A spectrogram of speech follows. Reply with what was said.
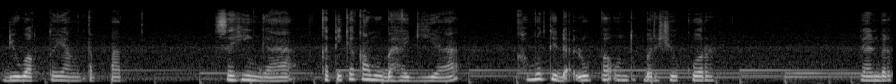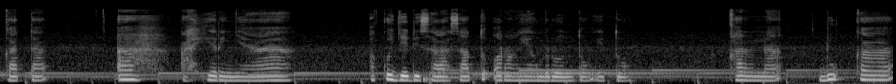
di waktu yang tepat, sehingga ketika kamu bahagia, kamu tidak lupa untuk bersyukur dan berkata, "Ah, akhirnya aku jadi salah satu orang yang beruntung itu." Karena duka,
